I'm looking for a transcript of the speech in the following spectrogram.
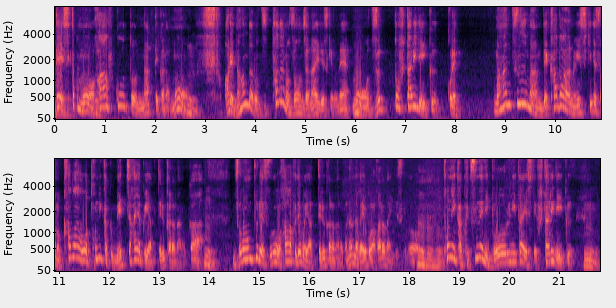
でしかもハーフコートになってからも、うん。あれなんだろう？ずただのゾーンじゃないですけどね、うん。もうずっと2人で行く。これマンツーマンでカバーの意識でそのカバーをとにかくめっちゃ早くやってるからなのか、うん。ゾーンプレスをハーフでもやってるからなのかなんだかよくわからないんですけど、とにかく常にボールに対して2人で行く。うん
